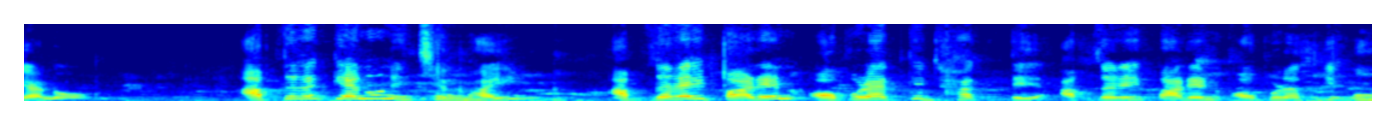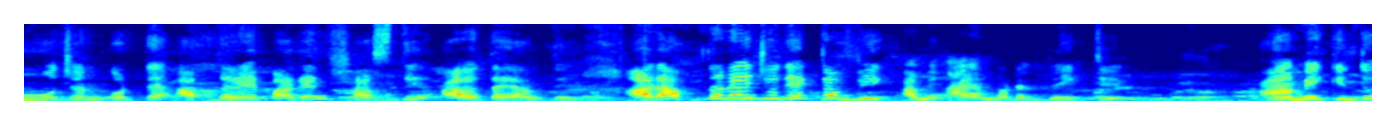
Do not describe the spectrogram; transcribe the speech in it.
কেন? আপনারা কেন নিচ্ছেন ভাই? আপনারাই পারেন অপরাধকে ঢাকতে, আপনারাই পারেন অপরাধকে উন্মোচন করতে, আপনারাই পারেন শাস্তির আওতায় আনতে। আর আপনারাই যদি একটা আমি I am not a victim আমি কিন্তু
